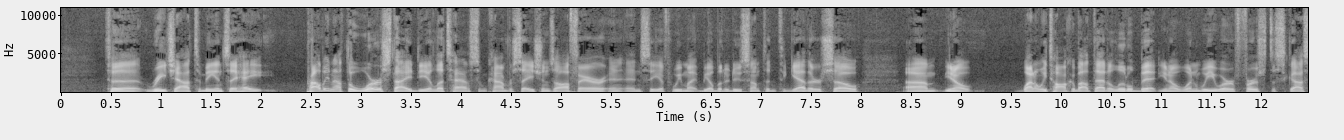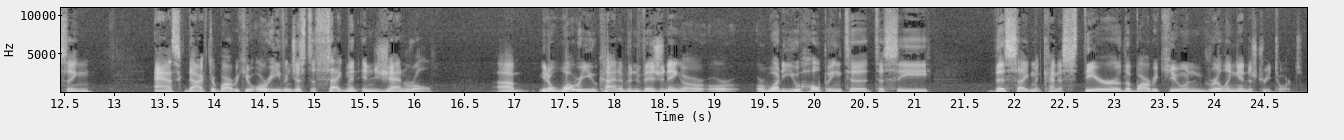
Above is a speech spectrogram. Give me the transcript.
to reach out to me and say, hey, probably not the worst idea. Let's have some conversations off air and, and see if we might be able to do something together. So, um, you know, why don't we talk about that a little bit? You know, when we were first discussing Ask Dr. Barbecue or even just a segment in general, um, you know, what were you kind of envisioning or, or, or what are you hoping to, to see this segment kind of steer the barbecue and grilling industry towards?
